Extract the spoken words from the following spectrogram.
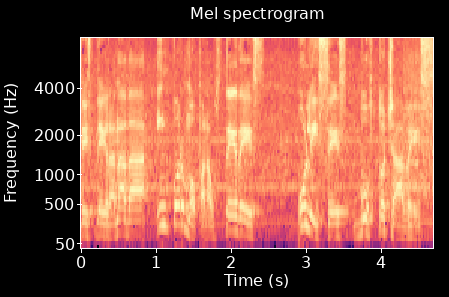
Desde Granada informó para ustedes Ulises Busto Chávez.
